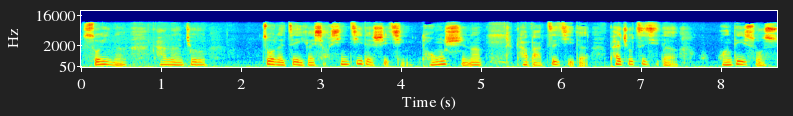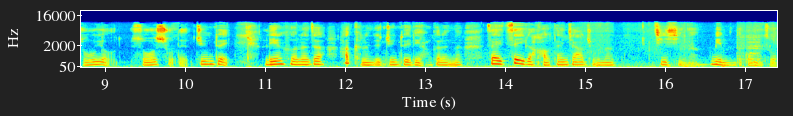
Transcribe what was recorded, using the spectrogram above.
所以呢，他呢就做了这一个小心机的事情，同时呢，他把自己的派出自己的皇帝所属有所属的军队，联合呢这他可能的军队两个人呢，在这个好丹家族呢进行了灭门的工作。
